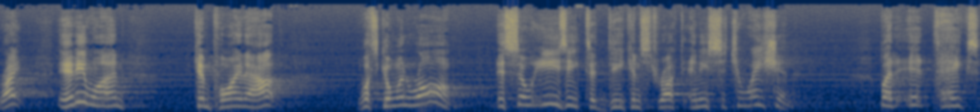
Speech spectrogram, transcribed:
right? Anyone can point out what's going wrong. It's so easy to deconstruct any situation. But it takes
